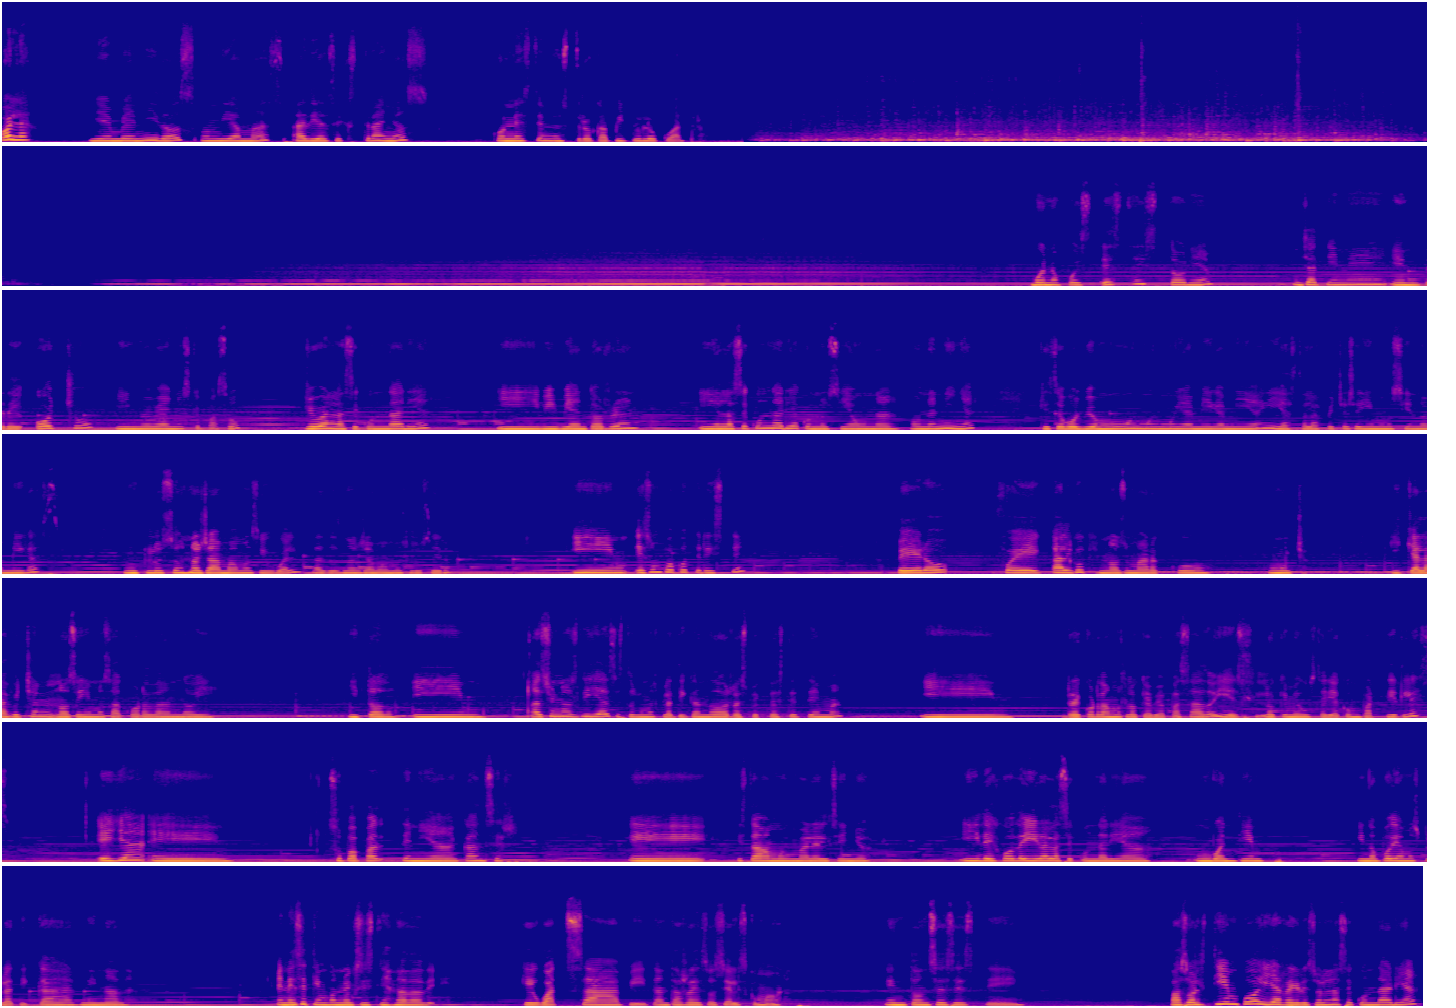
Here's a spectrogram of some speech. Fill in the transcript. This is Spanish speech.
Hola, bienvenidos un día más a Días Extraños con este nuestro capítulo 4. Bueno, pues esta historia ya tiene entre 8 y 9 años que pasó. Yo iba en la secundaria y vivía en Torreón. Y en la secundaria conocí a una, a una niña que se volvió muy, muy, muy amiga mía y hasta la fecha seguimos siendo amigas. Incluso nos llamamos igual, las dos nos llamamos Lucero. Y es un poco triste, pero fue algo que nos marcó mucho y que a la fecha nos seguimos acordando y, y todo. Y hace unos días estuvimos platicando respecto a este tema y recordamos lo que había pasado y es lo que me gustaría compartirles. Ella, eh, su papá tenía cáncer, eh, estaba muy mal el señor y dejó de ir a la secundaria un buen tiempo y no podíamos platicar ni nada. En ese tiempo no existía nada de que WhatsApp y tantas redes sociales como ahora. Entonces, este pasó el tiempo, ella regresó en la secundaria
